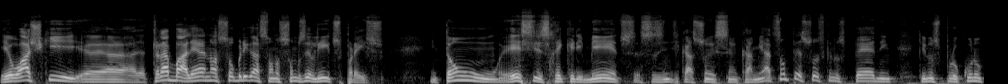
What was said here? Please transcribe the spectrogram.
Eu acho que é, trabalhar é nossa obrigação, nós somos eleitos para isso. Então, esses requerimentos, essas indicações que são encaminhadas, são pessoas que nos pedem, que nos procuram.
